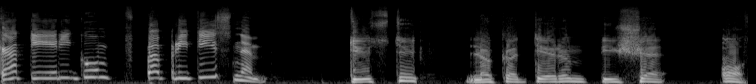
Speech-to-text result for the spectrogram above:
Kateri gumb pa pritisnem? Tisti, na katerem piše OF.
